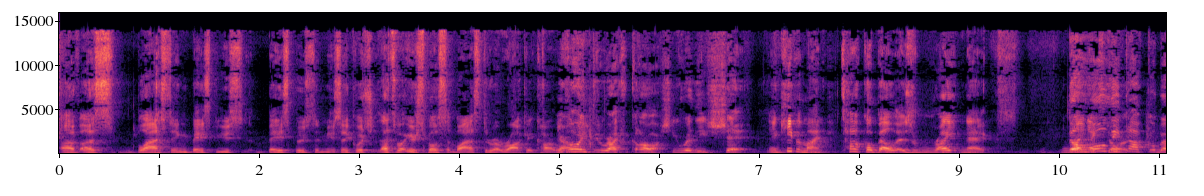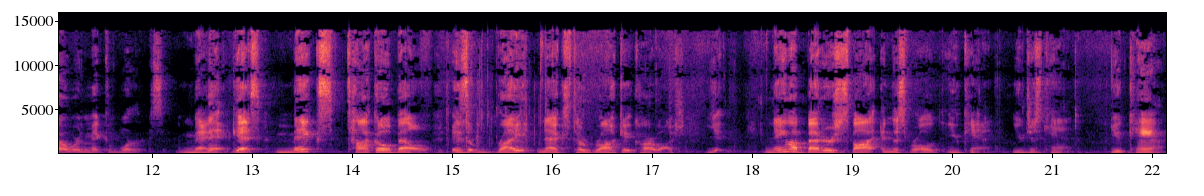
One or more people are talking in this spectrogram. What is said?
of us blasting bass boost, bass boosted music, which that's what you're supposed to blast through a rocket car wash. You're going through Rocket Car Wash. You really shit. and keep in mind, Taco Bell is right next. The right next only door. Taco Bell where Mick works. Mick. Mick. Yes, Mick's Taco Bell is right next to Rocket Car Wash. Y name a better spot in this world. You can't. You just can't. You can't.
